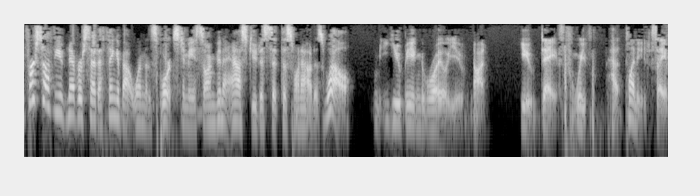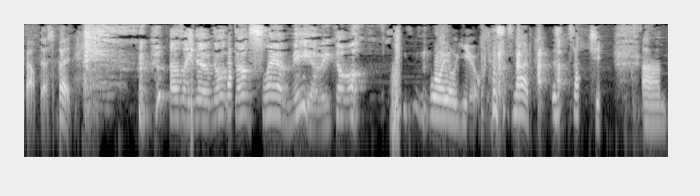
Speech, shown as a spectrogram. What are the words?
First off, you've never said a thing about women's sports to me, so I'm going to ask you to sit this one out as well. You being the royal you, not you, Dave. We've had plenty to say about this, but I was like, no, don't don't slam me. I mean, come on royal you. This is not, this is not you. Um,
